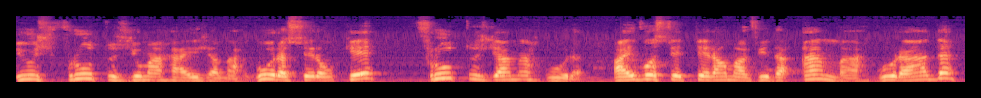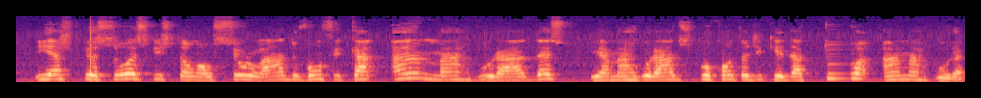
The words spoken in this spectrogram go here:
e os frutos de uma raiz de amargura serão o quê? frutos de amargura. Aí você terá uma vida amargurada e as pessoas que estão ao seu lado vão ficar amarguradas e amargurados por conta de quê? Da tua amargura.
